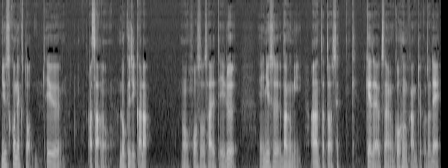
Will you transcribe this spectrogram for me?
ニュースコネクトっていう朝の6時からの放送されているニュース番組「あなたと経済をつなぐ5分間」ということで、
